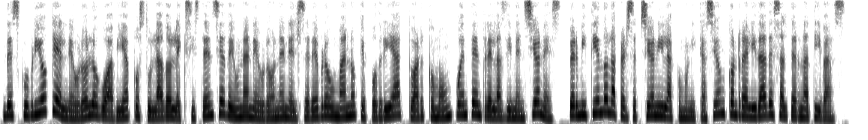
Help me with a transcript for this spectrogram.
Descubrió que el neurólogo había postulado la existencia de una neurona en el cerebro humano que podría actuar como un puente entre las dimensiones, permitiendo la percepción y la comunicación con realidades alternativas.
